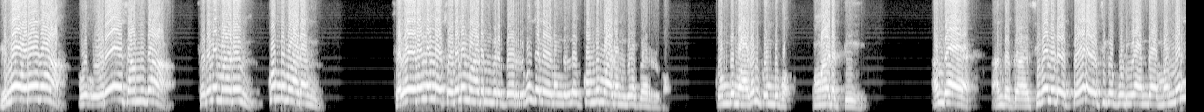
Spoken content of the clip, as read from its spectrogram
எல்லாம் ஒரேதான் ஒ- ஒரே சாமி தான். சுடலை மாடன் கொம்பு மாடன். சில இடங்கள்ல சுடலை மாடன்கிற பேர் இருக்கும் சில இடங்கள்ல கொம்பு மாடன்கிற பேர் இருக்கும். கொம்பு மாடன் கொம்பு மாடத்தி. அந்த அந்த சிவனுடைய பேரை வச்சுக்கக்கூடிய அந்த மன்னன்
